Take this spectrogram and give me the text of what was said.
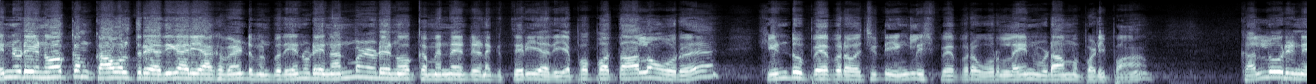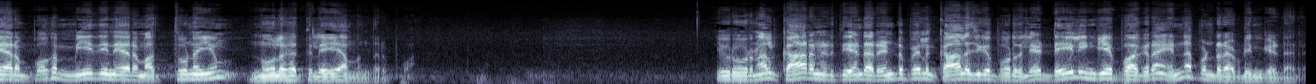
என்னுடைய நோக்கம் காவல்துறை அதிகாரியாக வேண்டும் என்பது என்னுடைய நண்பனுடைய நோக்கம் என்ன என்று எனக்கு தெரியாது. எப்ப பார்த்தாலும் ஒரு ஹிந்து பேப்பரை வச்சுட்டு இங்கிலீஷ் பேப்பரை ஒரு லைன் விடாம படிப்பான். கல்லூரி நேரம் போக மீதி நேரம் அத்துணையும் நூலகத்திலேயே அமர்ந்திருப்பான். இவர் ஒரு நாள் காரை நிறுத்தி ஏன்டா ரெண்டு பேரும் காலேஜுக்கு போறது இல்லையா? டெய்லி இங்கே பாக்குறேன் என்ன பண்ற அப்படின்னு கேட்டாரு.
